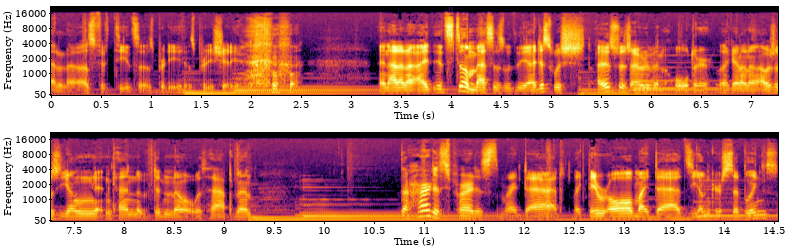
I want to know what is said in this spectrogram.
I don't know. I was 15, so it was pretty. It was pretty shitty. and I don't know. I, it still messes with me. I just wish. I just wish I would have been older. Like I don't know. I was just young and kind of didn't know what was happening. The hardest part is my dad. Like they were all my dad's younger siblings,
